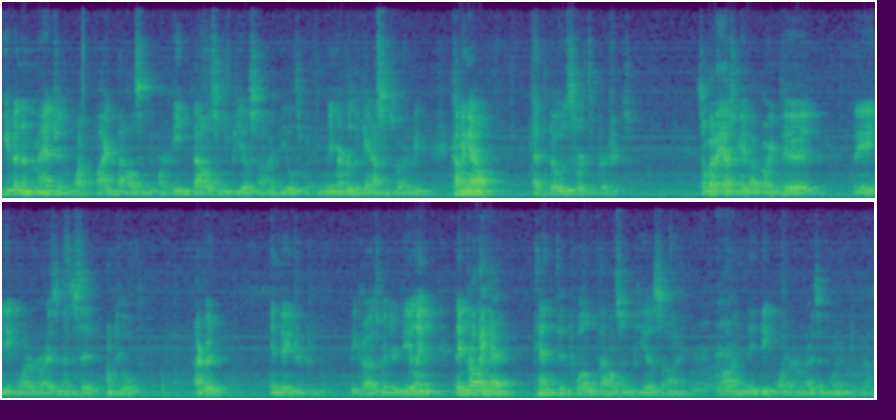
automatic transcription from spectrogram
even imagine what 5,000 or 8,000 psi deals with. And remember, the gas is going to be coming out at those sorts of pressures. Somebody asked me about going to the Deepwater Horizon, and I said, I'm too old. I would endanger people because when you're dealing, they probably had 10 to 12,000 psi on the Deepwater Horizon when it blew out.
